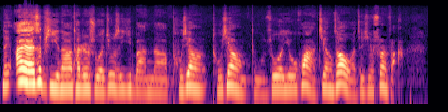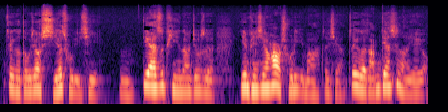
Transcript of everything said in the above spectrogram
那 ISP 呢？他就说就是一般的图像、图像捕捉、优化、降噪啊这些算法，这个都叫协处理器。嗯，DSP 呢就是音频信号处理嘛，这些这个咱们电视上也有，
